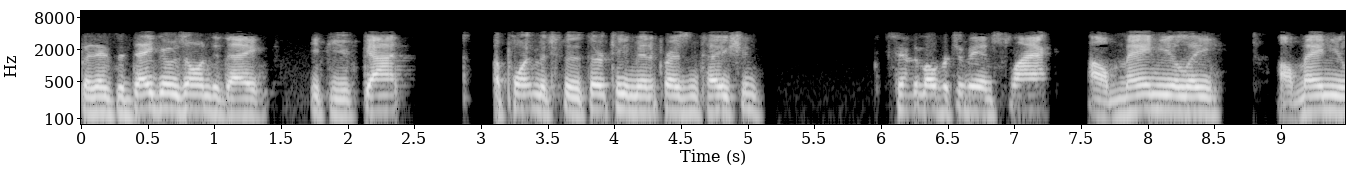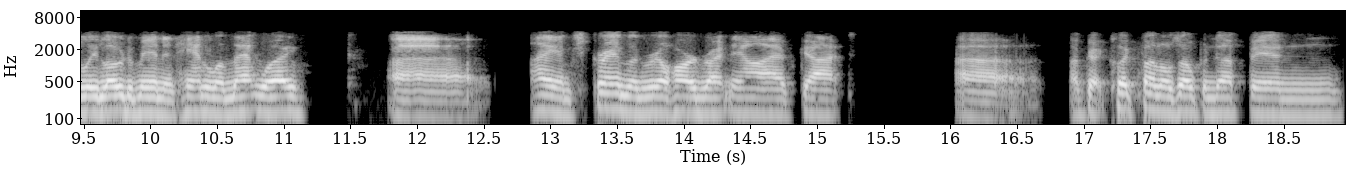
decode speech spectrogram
but as the day goes on today, if you've got appointments for the 13 minute presentation, send them over to me in Slack. I'll manually, I'll manually load them in and handle them that way. Uh, I am scrambling real hard right now. I've got, uh, I've got ClickFunnels opened up in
